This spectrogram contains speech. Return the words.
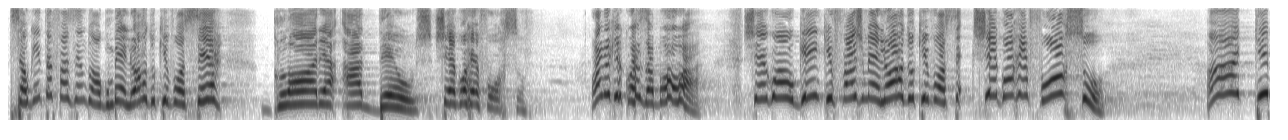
Se alguém está fazendo algo melhor do que você, glória a Deus. Chegou reforço. Olha que coisa boa. Chegou alguém que faz melhor do que você. Chegou reforço. Ai, que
